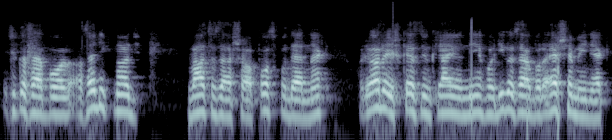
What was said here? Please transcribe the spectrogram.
és igazából az egyik nagy változása a posztmodernnek, hogy arra is kezdünk rájönni, hogy igazából a események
